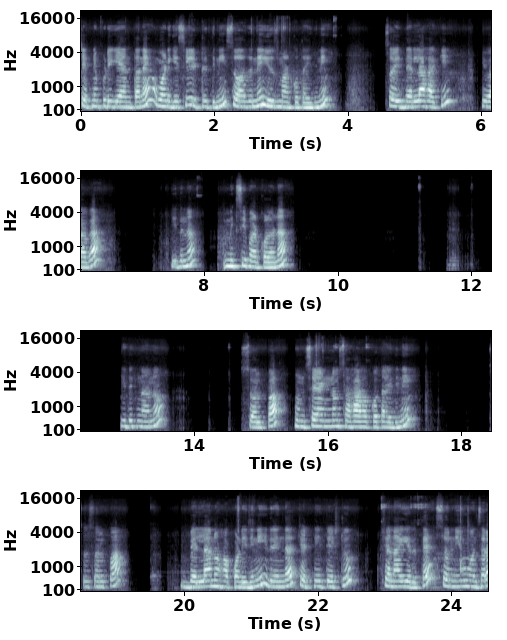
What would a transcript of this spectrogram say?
ಚಟ್ನಿ ಪುಡಿಗೆ ಅಂತಲೇ ಒಣಗಿಸಿ ಇಟ್ಟಿರ್ತೀನಿ. ಸೊ ಅದನ್ನೇ ಯೂಸ್ ಮಾಡ್ಕೋತಾ ಇದ್ದೀನಿ. ಸೊ ಇದನ್ನೆಲ್ಲ ಹಾಕಿ ಇವಾಗ ಇದನ್ನು ಮಿಕ್ಸಿ ಮಾಡ್ಕೊಳ್ಳೋಣ. ಇದಕ್ಕೆ ನಾನು ಸ್ವಲ್ಪ ಹುಣಸೆ ಹಣ್ಣು ಸಹ ಹಾಕೋತಾ ಇದ್ದೀನಿ. ಸೊ ಸ್ವಲ್ಪ ಬೆಲ್ಲನೂ ಹಾಕ್ಕೊಂಡಿದ್ದೀನಿ ಇದರಿಂದ ಚಟ್ನಿ ಟೇಸ್ಟು ಚೆನ್ನಾಗಿರುತ್ತೆ. ಸೊ ನೀವು ಒಂದ್ಸಲ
